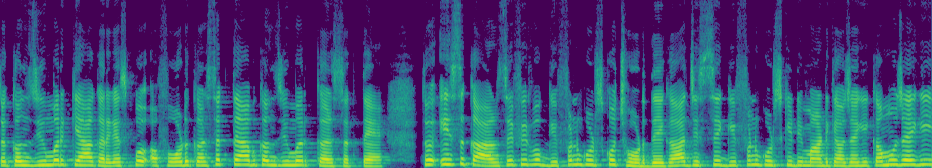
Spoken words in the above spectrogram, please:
तो कंज्यूमर क्या करेगा? इसको अफोर्ड कर सकता है? अब कंज्यूमर कर सकता है। तो इस कारण से फिर वो गिफन गुड्स को छोड़ देगा, जिससे गिफन गुड्स की डिमांड क्या हो जाएगी? कम हो जाएगी।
